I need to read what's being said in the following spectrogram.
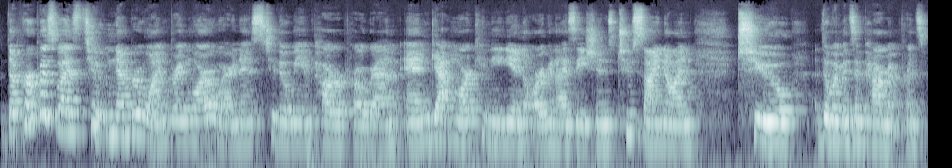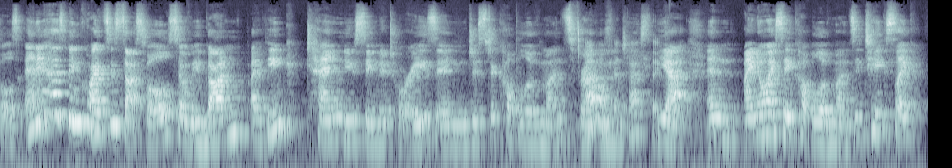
the purpose was to number one, bring more awareness to the We Empower program and get more Canadian organizations to sign on to the women's empowerment principles. And it has been quite successful. So we've gotten i think 10 new signatories in just a couple of months from oh fantastic. Yeah. And i know i say couple of months. It takes like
